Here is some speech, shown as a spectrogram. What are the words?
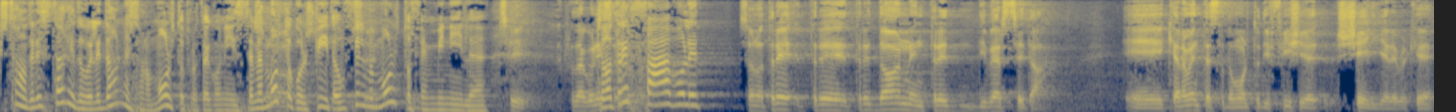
Ci sono delle storie dove le donne sono molto protagoniste, mi è molto colpito, è un film sì. molto femminile. Sì, le protagoniste sono tre favole Sono tre, tre- tre donne in tre diverse età. E chiaramente è stato molto difficile scegliere perché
